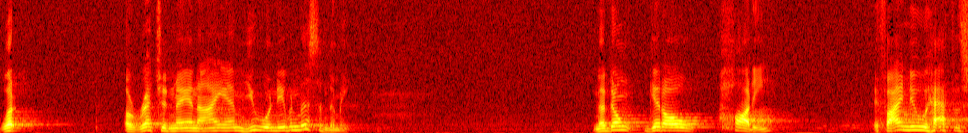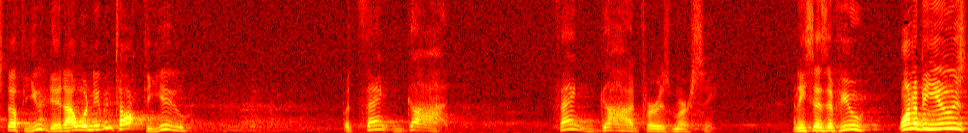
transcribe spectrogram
what a wretched man I am, you wouldn't even listen to me. Now, don't get all haughty. If I knew half the stuff you did, I wouldn't even talk to you. But thank God. Thank God for his mercy. And he says, if you want to be used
